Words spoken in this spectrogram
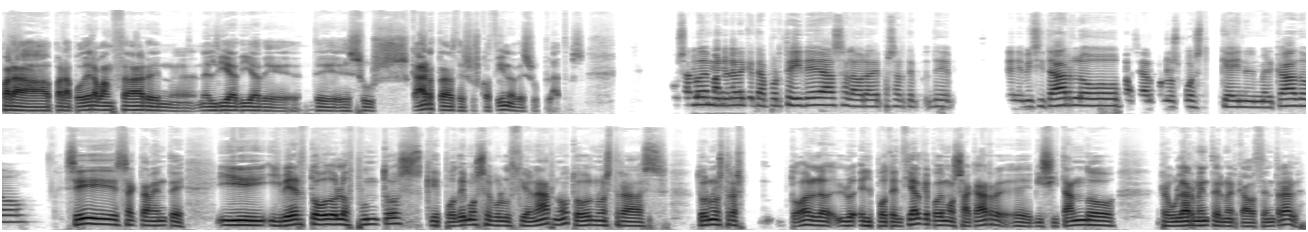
para, para poder avanzar en, el día a día de, sus cartas, de sus cocinas, de sus platos. Usarlo de manera de que te aporte ideas a la hora de pasar de, visitarlo, pasear por los puestos que hay en el mercado. Sí, exactamente. Y, ver todos los puntos que podemos evolucionar, ¿no? Todas nuestras, todas nuestras, todo el, potencial que podemos sacar eh, visitando regularmente el mercado central.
